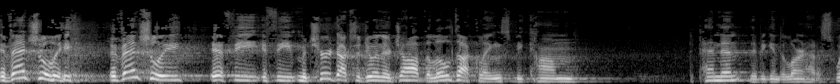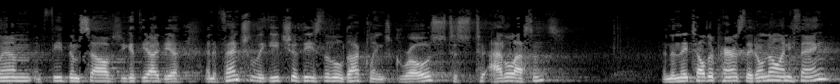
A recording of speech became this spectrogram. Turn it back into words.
eventually, eventually, if the, if the mature ducks are doing their job, the little ducklings become dependent. They begin to learn how to swim and feed themselves. You get the idea. And eventually, each of these little ducklings grows to, to adolescence. And then they tell their parents they don't know anything.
